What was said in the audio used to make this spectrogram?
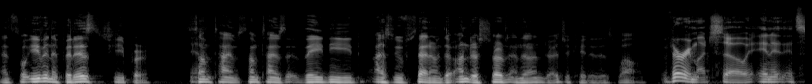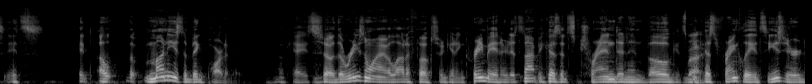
and so even if it is cheaper, sometimes sometimes they need, as you've said, and they're underserved and they're undereducated as well. Very much so, and it, it's it's it. Uh, money is a big part of it. Okay, so the reason why a lot of folks are getting cremated, it's not because it's trend and in vogue. It's Right. because frankly, it's easier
